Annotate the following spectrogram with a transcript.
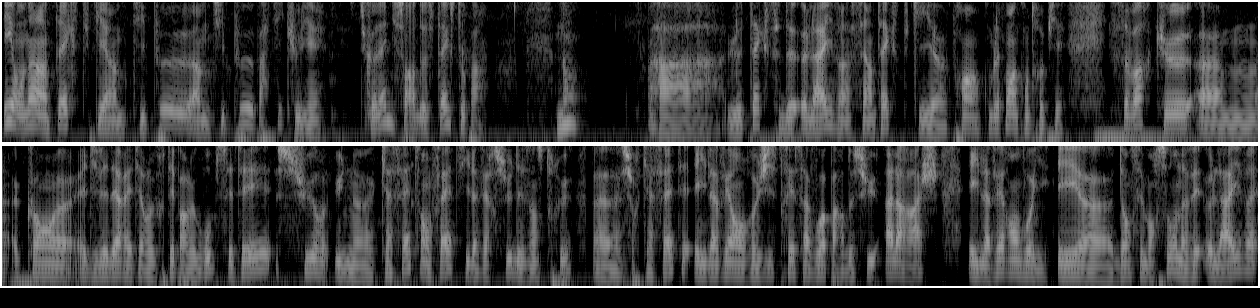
et on a un texte qui est un petit peu un petit peu particulier tu connais l'histoire de ce texte ou pas? Non. ah, le texte de Alive, c'est un texte qui euh, prend complètement un contre-pied. Il faut savoir que euh, quand euh, Eddie Vedder a été recruté par le groupe, c'était sur une cassette en fait. Il avait reçu des instrus euh, sur cassette et il avait enregistré sa voix par-dessus à l'arrache et il l'avait renvoyé. Et dans ces morceaux, on avait Alive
